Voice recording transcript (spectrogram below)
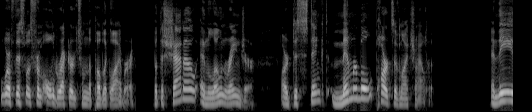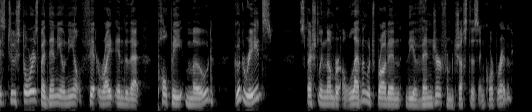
or if this was from old records from the public library. But The Shadow and Lone Ranger are distinct, memorable parts of my childhood. And these two stories by Denny O'Neil fit right into that pulpy mode. Good reads, especially number 11, which brought in The Avenger from Justice Incorporated.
